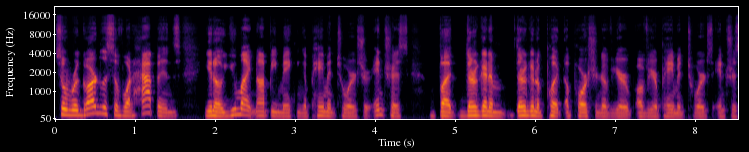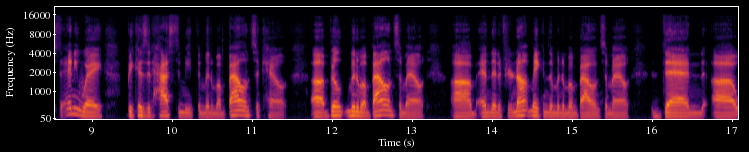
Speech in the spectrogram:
So regardless of what happens you know you might not be making a payment towards your interest but they're to they're to put a portion of your of your payment towards interest anyway because it has to meet the minimum balance account uh built minimum balance amount um, and then if you're not making the minimum balance amount, then uh,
